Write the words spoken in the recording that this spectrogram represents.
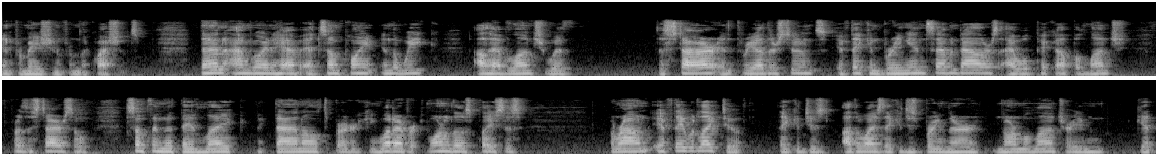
information from the questions. Then I'm going to have at some point in the week, I'll have lunch with the star and three other students. If they can bring in $7, I will pick up a lunch for the star. So something that they like, McDonald's, Burger King, whatever, one of those places around if they would like to. They could just, otherwise, they could just bring their normal lunch or even get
